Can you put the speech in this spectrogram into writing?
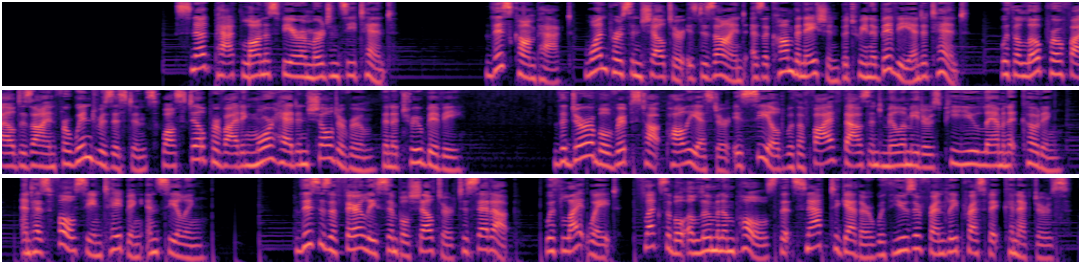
Snugpak Ionosphere Emergency Tent. This compact, one-person shelter is designed as a combination between a bivy and a tent, with a low-profile design for wind resistance while still providing more head and shoulder room than a true bivy. The durable ripstop polyester is sealed with a 5000 mm PU laminate coating, and has full seam taping and sealing. This is a fairly simple shelter to set up, with lightweight, flexible aluminum poles that snap together with user-friendly press-fit connectors.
